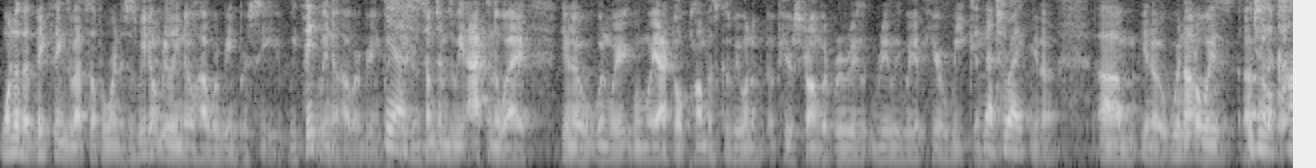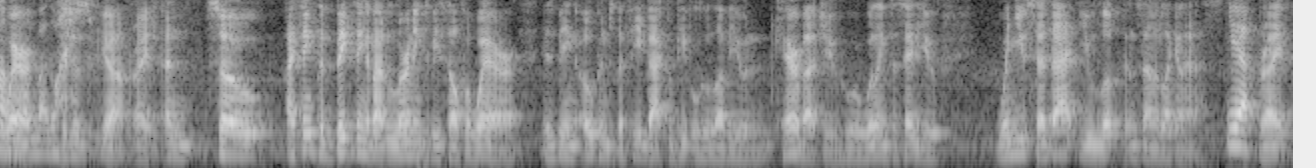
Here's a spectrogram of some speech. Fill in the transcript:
one of the big things about self-awareness is we don't really know how we're being perceived. We think we know how we're being perceived, Yes. and sometimes we act in a way, you know, when we when we act all pompous because we want to appear strong, but really, really we appear weak. And That's right. You know, um, you know, we're not always uh, Which is a common aware, one, by the way. Which is yeah, right. And so I think the big thing about learning to be self-aware is being open to the feedback from people who love you and care about you, who are willing to say to you, when you said that, you looked and sounded like an ass. Yeah. Right?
